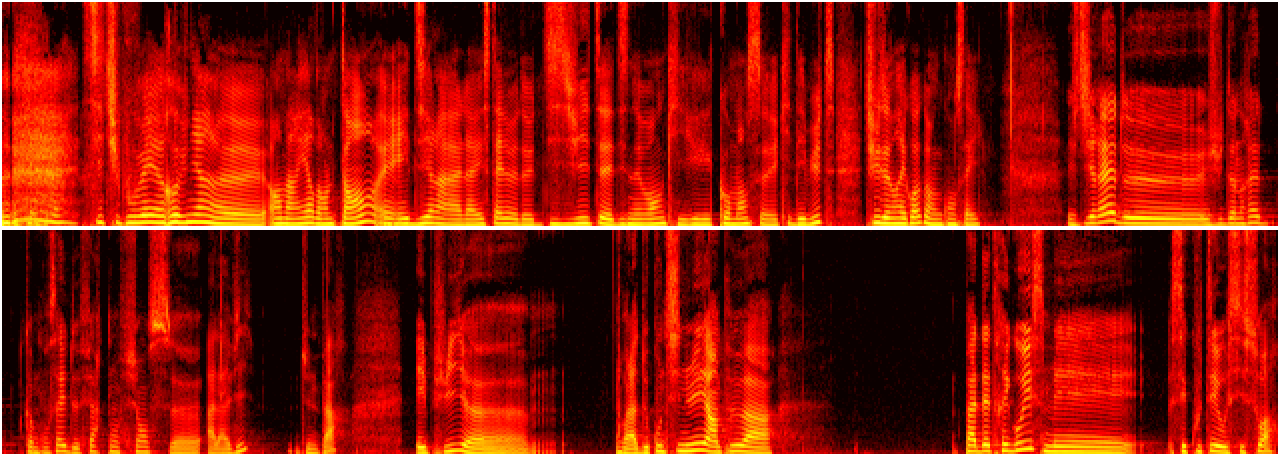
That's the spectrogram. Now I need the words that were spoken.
si tu pouvais revenir euh, en arrière dans le temps et, Mhm. et dire à la Estelle de 18, euh, 19 ans qui commence, euh, qui débute, tu lui donnerais quoi comme conseil? Je dirais de, je lui donnerais comme conseil de faire confiance à la vie, d'une part, et puis voilà, de continuer un peu à pas d'être égoïste, mais s'écouter aussi soi,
